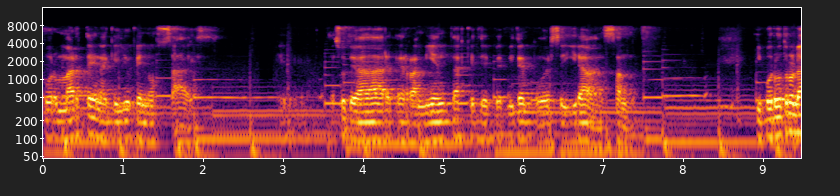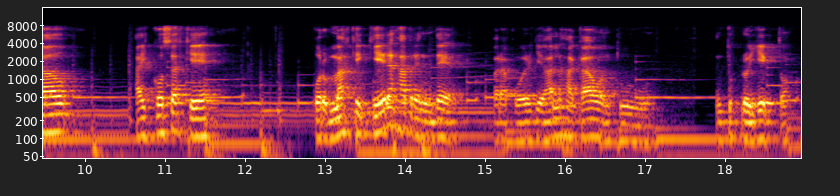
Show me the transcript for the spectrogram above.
formarte en aquello que no sabes. Eh, eso te va a dar herramientas que te permiten poder seguir avanzando. Y por otro lado, hay cosas que por más que quieras aprender para poder llevarlas a cabo en tu, en tu proyecto,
